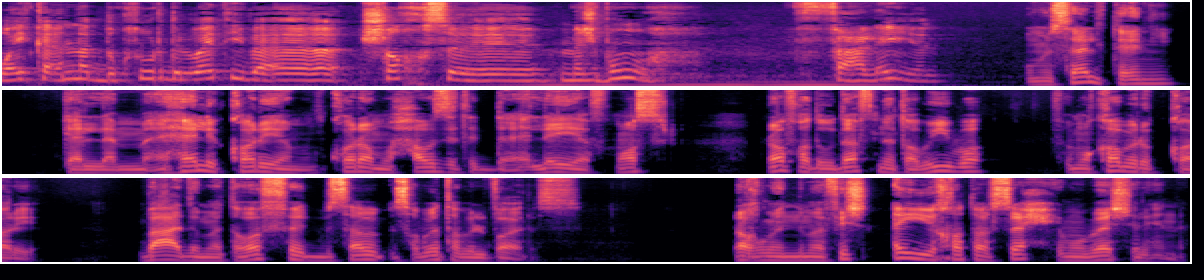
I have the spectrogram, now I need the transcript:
وكأن الدكتور دلوقتي بقى شخص مشبوه فعليا. ومثال تاني كان لما أهالي قرية من قرى محافظة الدقهلية في مصر رفضوا دفن طبيبة في مقابر القرية. بعد ما توفت بسبب إصابتها بالفيروس رغم إن مفيش أي خطر صحي مباشر هنا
